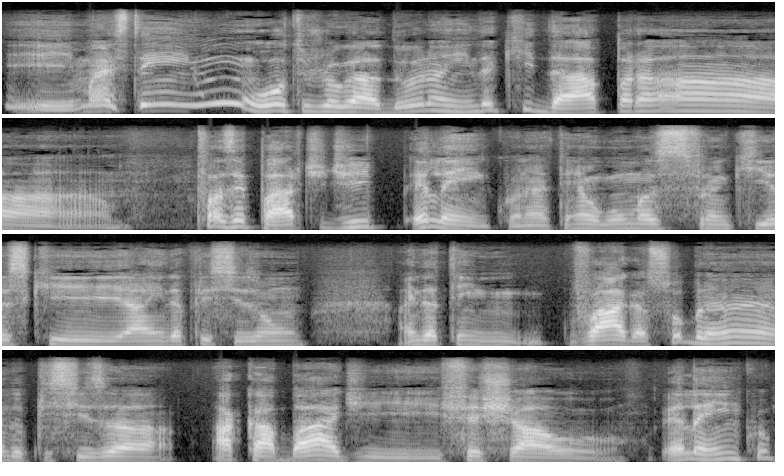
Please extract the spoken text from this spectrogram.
E, mas tem um outro jogador ainda que dá para fazer parte de elenco, né? Tem algumas franquias que ainda precisam, ainda tem vaga sobrando, precisa acabar de fechar o elenco.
